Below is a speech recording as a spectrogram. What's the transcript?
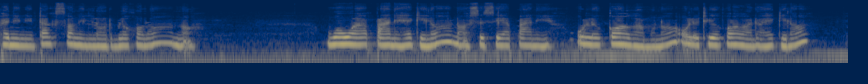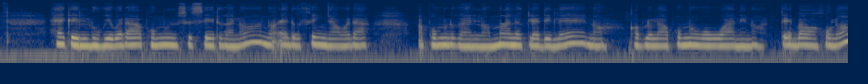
ဖဲနေနေတက်ဆောနေလော်ဘလော့ကောနော်နော်ဝဝပါနေဟဲကီလောနော်စစ်စရပါနေအိုလကောကမနော်အိုလတီကောကတော့ဟဲကီလောဟဲကီလူကေဝဒါဖုံမှုစစ်စတကနော်နော်အဲ့ဒိုစညာဝဒါအဖုံမှုတကလောမလကလက်ဒီလေနော်ကောပလလာဖုံမှုဝဝနေနော်တဲပါခုလော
